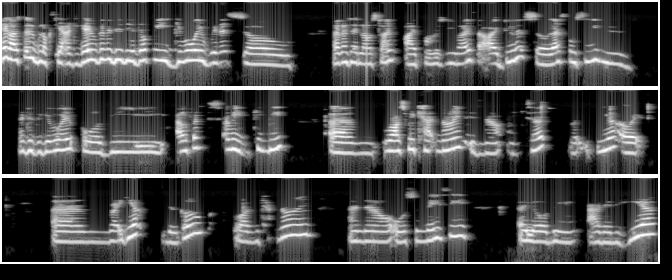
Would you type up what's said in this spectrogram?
Hey guys, Blox here, and today we're gonna do the Adopt Me giveaway winners. So, like I said last time, I promised you guys that I'd do this. So let's go see who entered the giveaway for the elephants. I mean, King Bee. Um, Raspberry Cat 9 is now entered right here. Oh wait, um, right here. There we go. Raspberry Cat 9, and now also Macy. Uh, you're being added here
